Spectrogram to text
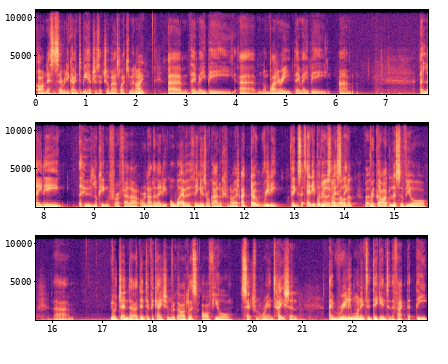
aren't necessarily going to be heterosexual males like you and I. Um, they may be uh, non-binary. They may be um, a lady who's looking for a fella or another lady or whatever the thing is or a guy looking for another. I don't really think so. Anybody Really who's listening, relevant, regardless of your um, your gender identification, regardless of your sexual orientation, I really wanted to dig into the fact that the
